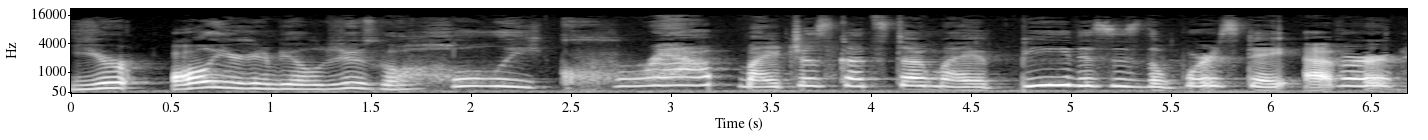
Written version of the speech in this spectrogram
you're all you're going to be able to do is go, "Holy crap, I just got stung by a bee. This is the worst day ever."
